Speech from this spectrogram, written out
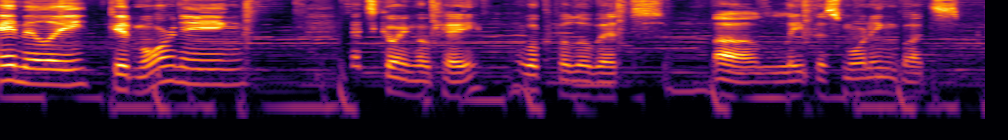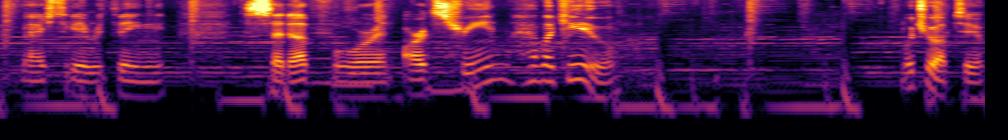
Hey Millie, good morning. It's going okay. I woke up a little bit uh, late this morning, but managed to get everything set up for an art stream. How about you? What you up to?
